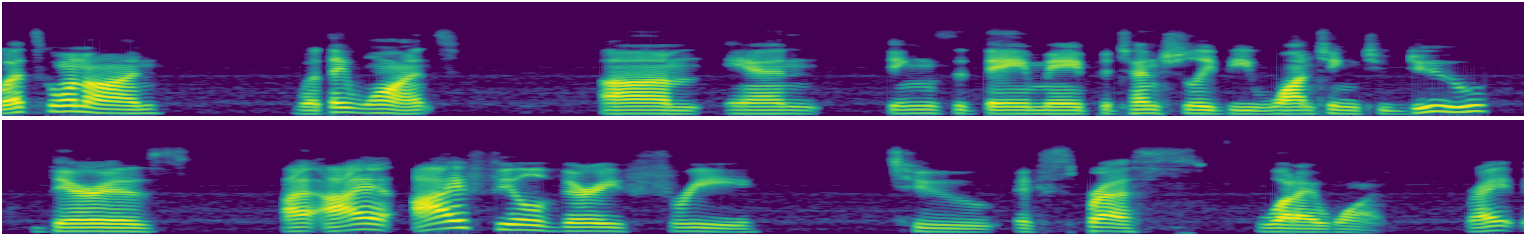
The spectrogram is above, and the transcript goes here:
what's going on what they want, um, and things that they may potentially be wanting to do, there is I, I I feel very free to express what I want, right?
